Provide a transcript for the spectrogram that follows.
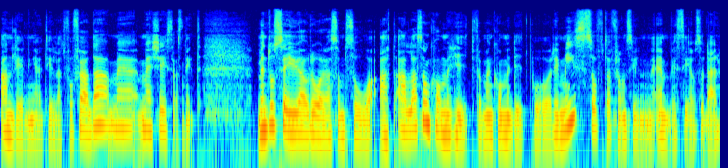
anledningar till att få föda med, med kejsarsnitt. Men då säger Aurora som så att alla som kommer hit, för man kommer dit på remiss, ofta från sin MVC och sådär,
